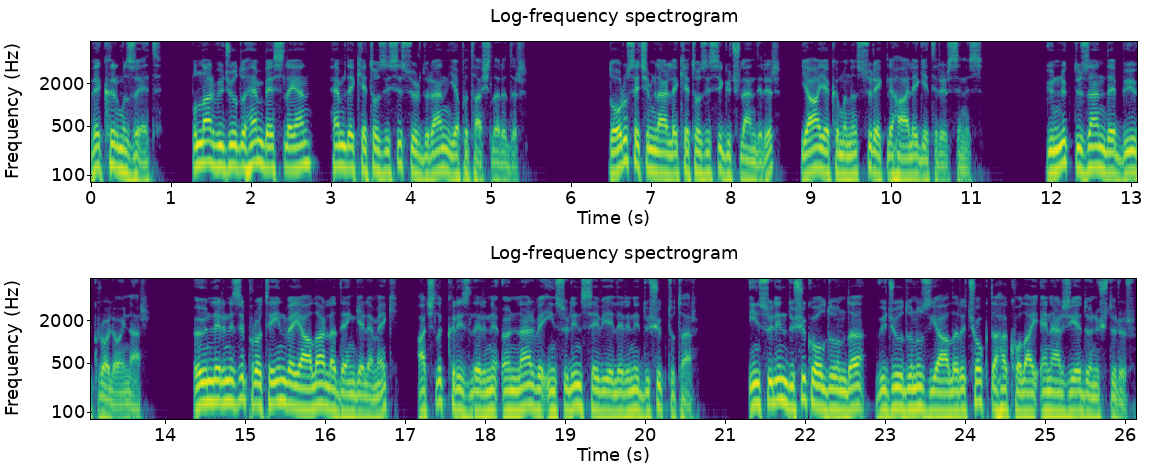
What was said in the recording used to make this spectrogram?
ve kırmızı et. Bunlar vücudu hem besleyen hem de ketozisi sürdüren yapı taşlarıdır. Doğru seçimlerle ketozisi güçlendirir, yağ yakımını sürekli hale getirirsiniz. Günlük düzen de büyük rol oynar. Öğünlerinizi protein ve yağlarla dengelemek, açlık krizlerini önler ve insülin seviyelerini düşük tutar. İnsülin düşük olduğunda vücudunuz yağları çok daha kolay enerjiye dönüştürür.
